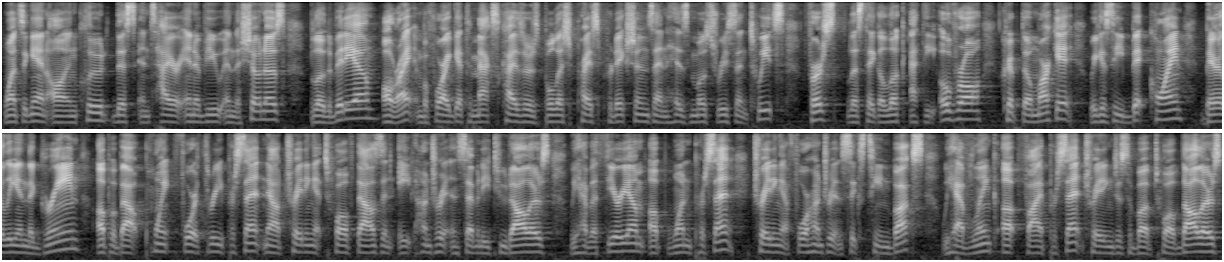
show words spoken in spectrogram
Once again, I'll include this entire interview in the show notes below the video. All right, and before I get to Max Keiser's bullish price predictions and his most recent tweets, first, let's take a look at the overall crypto market. We can see Bitcoin barely in the green, up about 0.43%, now trading at $12,872. We have Ethereum up 1%, trading at 416 bucks. We have Link up 5%, trading just above $12.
